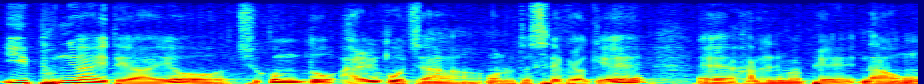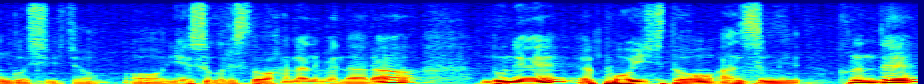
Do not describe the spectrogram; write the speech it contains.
이 분야에 대하여 지금도 알고자 오늘도 새벽에 하나님 앞에 나온 것이죠. 어, 예수 그리스도와 하나님의 나라 눈에 보이지도 않습니다. 그런데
